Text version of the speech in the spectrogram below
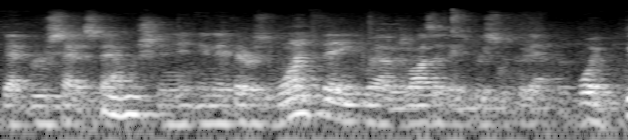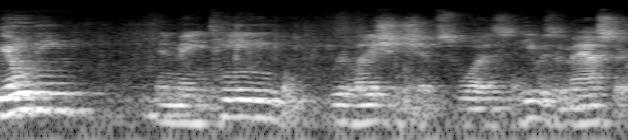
that Bruce had established. Mm-hmm. And, and if there was one thing, well, there's lots of things Bruce was good at, but boy, building and maintaining relationships was, he was a master,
